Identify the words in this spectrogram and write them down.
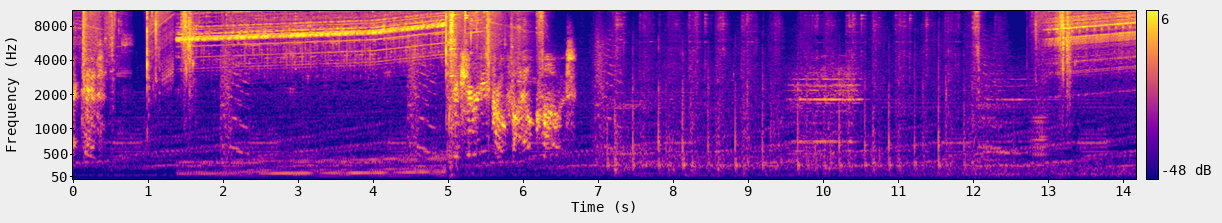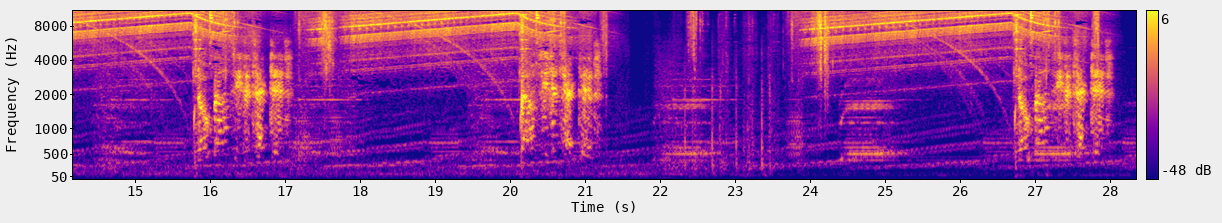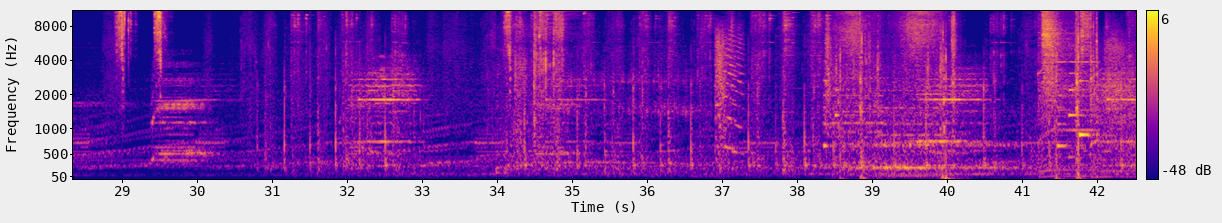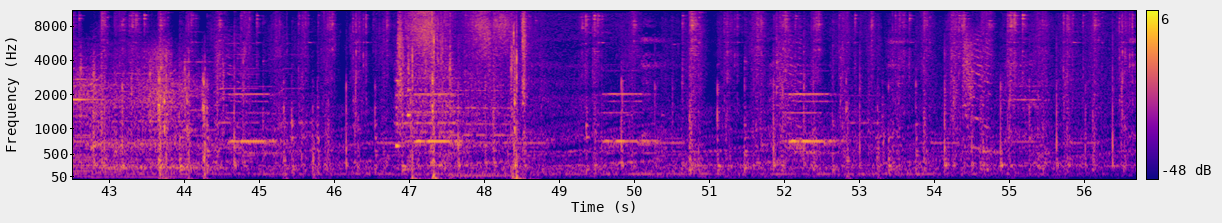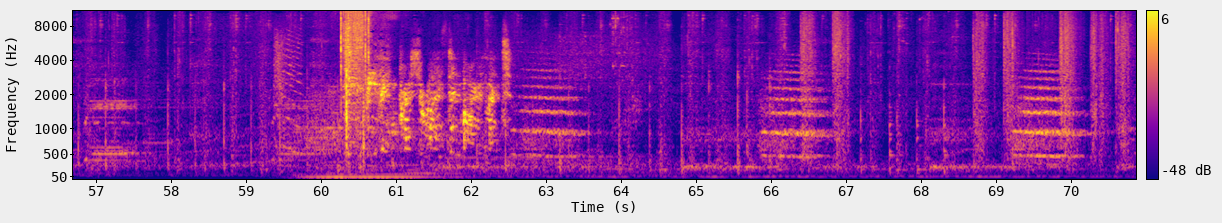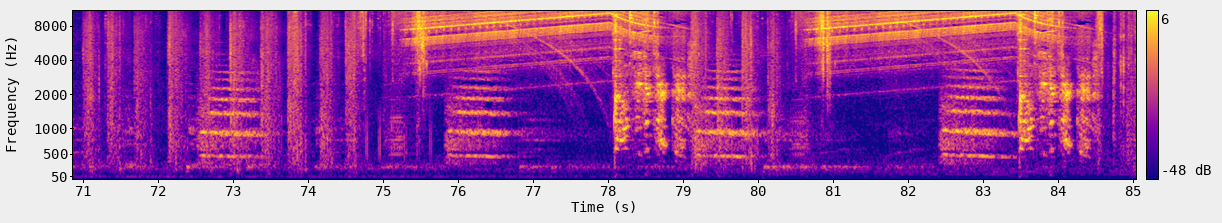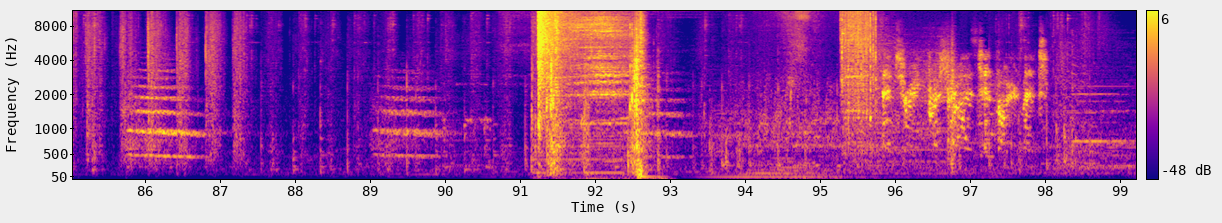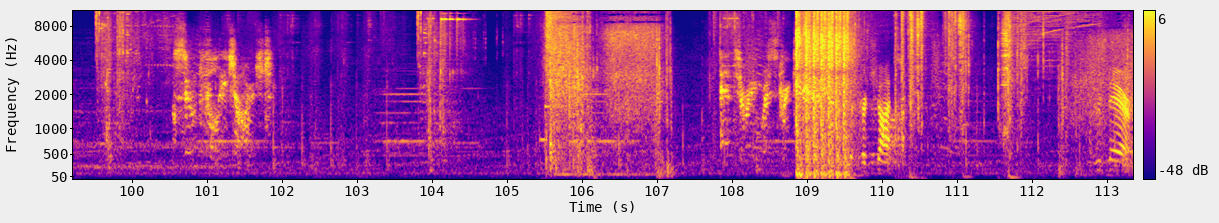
detected. Security profile cloned. No bounty detected. Bounty detected. No bounty detected. Environment. Shots. Who's there?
